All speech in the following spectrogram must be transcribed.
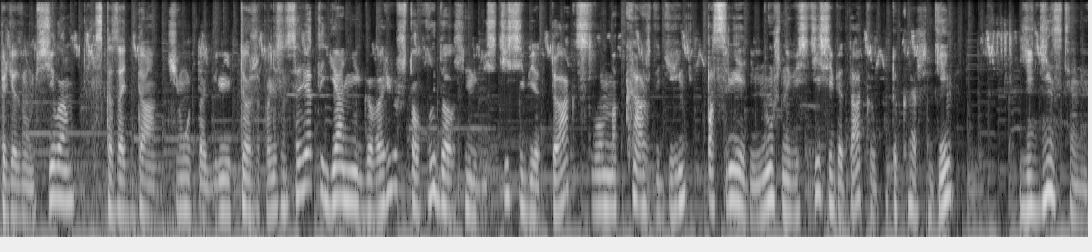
придет вам сила сказать да чему-то или тоже полезный совет. Я не говорю что вы должны вести себе так словно каждый день последний. Нужно вести себя так как будто каждый день единственный.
